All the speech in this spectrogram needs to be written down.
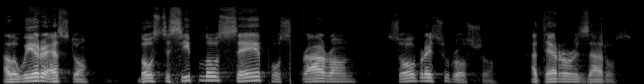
Al oír esto, los discípulos se postraron sobre su rostro, aterrorizados.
